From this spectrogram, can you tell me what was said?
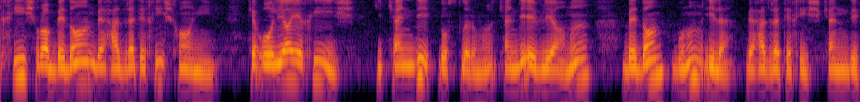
khiş ra bedan be hazret khiş khaniyim ke olyaya hiş ki kendi dostlarımı, kendi evliyamı bedan bunun ile ve Hazreti Hiş kendi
